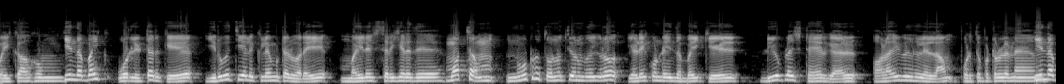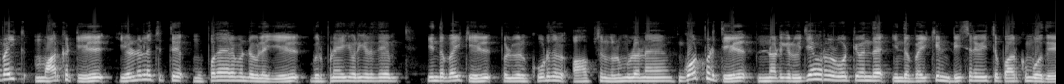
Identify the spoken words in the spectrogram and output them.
பைக் ஆகும். இந்த பைக் ஒரு லிட்டருக்கு இருபத்தி ஏழு கிலோமீட்டர் வரை மைலேஜ் தருகிறது. மொத்தம் நூற்று தொண்ணூத்தி ஒன்பது கிலோ எடை கொண்ட இந்த பைக்கில் டியூப்ளஸ் டயர்கள் அலைவில்கள் எல்லாம் பொருத்தப்பட்டுள்ளன. இந்த பைக் மார்க்கெட்டில் இரண்டு லட்சத்து முப்பதாயிரம் என்ற விலையில் விற்பனையாகி வருகிறது. இந்த பைக்கில் பல்வேறு கூடுதல் ஆப்ஷன்களும் உள்ளன. கோட்படத்தில் நடிகர் விஜய் அவர்கள் ஓட்டி வந்த இந்த பைக்கின் டீசலை வைத்து பார்க்கும்போது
